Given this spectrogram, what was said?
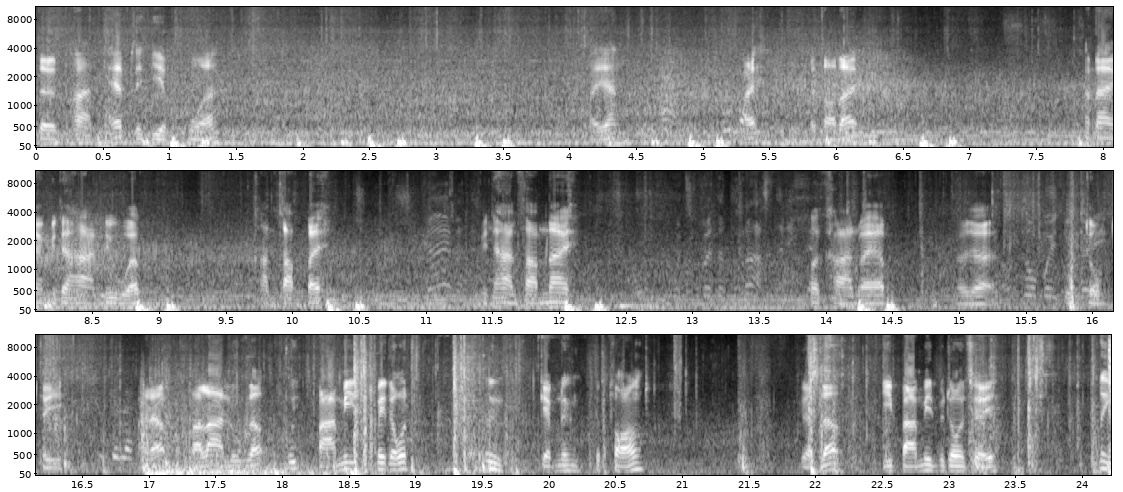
เดินผ่านแทบจะเหยียบหัว ไปยัง ไปไปต่อได้ข้างหน้ายังมีทหารอยู่ครับขานตับไป มีทหารสามนาย ปาะคานไปครับ เราจะถูกโจมตี มาแล้วปาร่าลุกแล้ว อุ้ยป่ามีดไม่โดนอึ้งเก็บหนึ่งเก็บสองเกือบแล้ว อีป่ามีดไปโดนเฉย นี่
